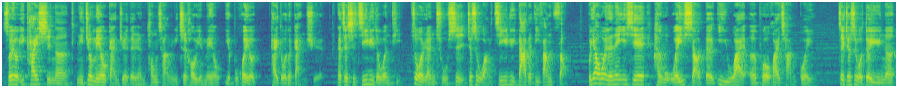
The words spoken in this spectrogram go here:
所有一开始呢，你就没有感觉的人，通常你之后也没有，也不会有太多的感觉。那这是几率的问题。做人处事就是往几率大的地方走，不要为了那一些很微小的意外而破坏常规。这就是我对于呢，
